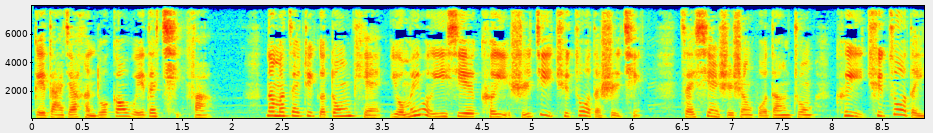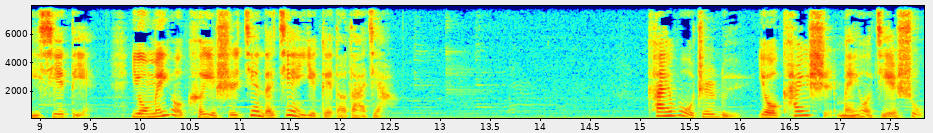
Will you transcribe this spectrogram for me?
给大家很多高维的启发。那么，在这个冬天，有没有一些可以实际去做的事情？在现实生活当中可以去做的一些点，有没有可以实践的建议给到大家？开悟之旅有开始，没有结束。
